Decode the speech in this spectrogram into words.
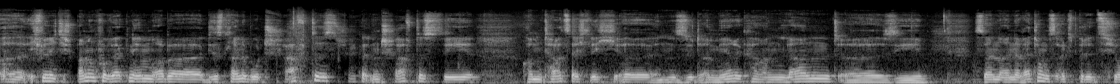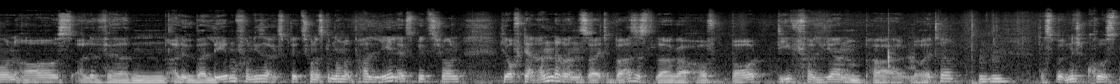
äh, ich will nicht die Spannung vorwegnehmen, aber dieses kleine Boot schafft es, Shackleton schafft es. Sie kommen tatsächlich äh, in Südamerika an Land. Äh, sie senden eine Rettungsexpedition aus. Alle werden, alle überleben von dieser Expedition. Es gibt noch eine Parallelexpedition, die auf der anderen Seite Basislager aufbaut. Die verlieren ein paar Leute. Mhm. Das wird nicht groß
